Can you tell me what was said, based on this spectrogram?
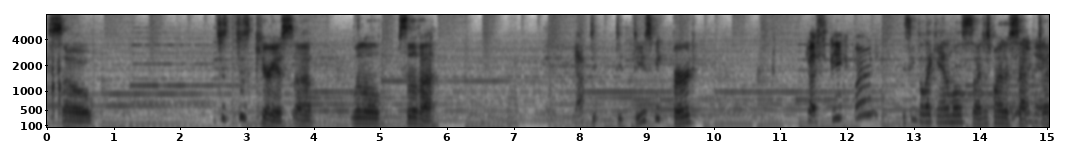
So, just just curious, uh, little Silva, Yeah? do, do, do you speak bird? Do I speak bird? You seem to like animals, so I just wanted to set Like check.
